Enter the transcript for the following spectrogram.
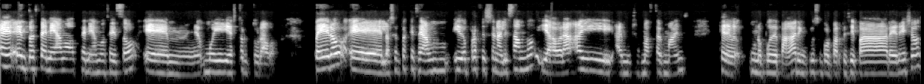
Eh, entonces teníamos, teníamos eso em, muy estructurado. Pero eh, lo cierto es que se han ido profesionalizando y ahora hay, hay muchos masterminds que uno puede pagar incluso por participar en ellos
